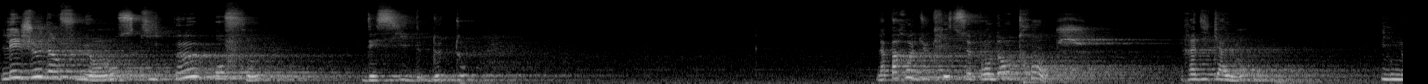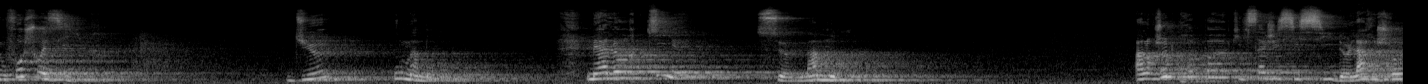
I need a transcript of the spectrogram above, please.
les jeux d'influence qui, eux, au fond, décident de tout. La parole du Christ, cependant, tranche radicalement. Il nous faut choisir Dieu ou Maman. Mais alors, qui est ce Maman? Alors je ne crois pas qu'il s'agisse ici de l'argent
